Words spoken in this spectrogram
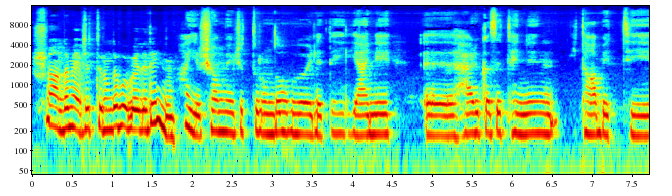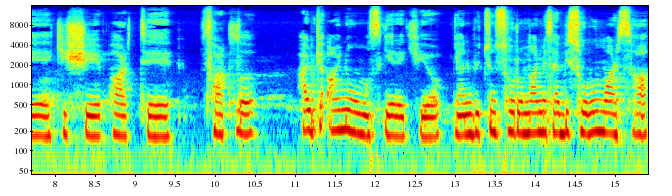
Şu anda mevcut durumda bu böyle değil mi? Hayır, şu an mevcut durumda bu böyle değil. Yani e, her gazetenin hitap ettiği kişi, parti farklı. Halbuki aynı olması gerekiyor. Yani bütün sorunlar mesela bir sorun varsa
